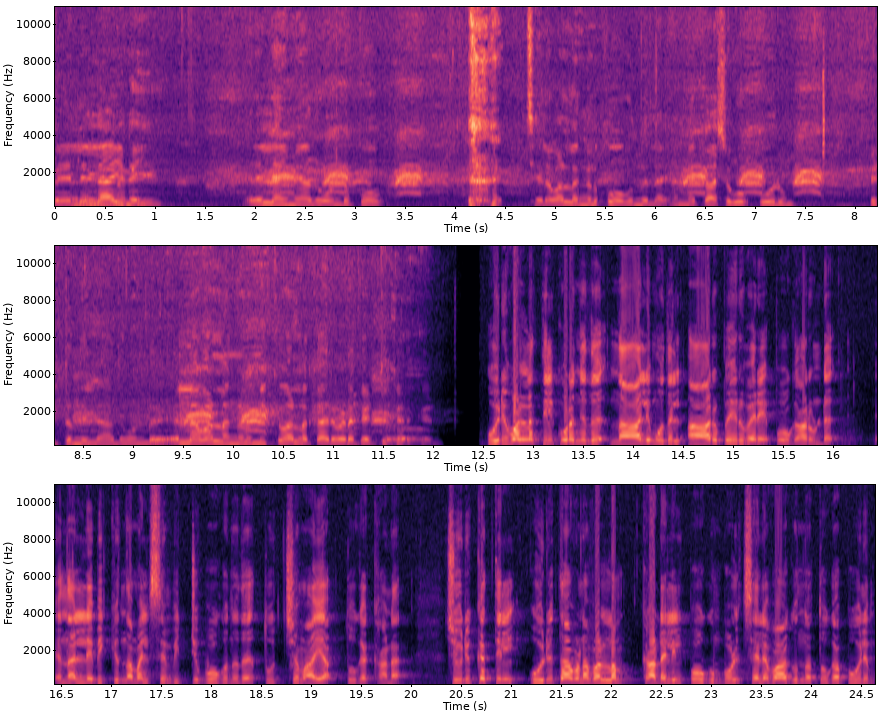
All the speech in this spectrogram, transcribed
വിലയില്ലായ്മയും. വിലയില്ലായ്മ അതുകൊണ്ടിപ്പോൾ ചില വള്ളങ്ങൾ പോകുന്നില്ല. എണ്ണക്കാശ് പോലും കിട്ടുന്നില്ല. അതുകൊണ്ട് എല്ലാ വള്ളങ്ങളും മിക്ക വള്ളക്കാരും ഇവിടെ കെട്ടിക്കിടക്കുകയാണ് ഒരു വള്ളത്തിൽ കുറഞ്ഞത് നാല് മുതൽ ആറ് പേർ വരെ പോകാറുണ്ട്. എന്നാൽ ലഭിക്കുന്ന മത്സ്യം വിറ്റുപോകുന്നത് തുച്ഛമായ തുകക്കാണ്. ചുരുക്കത്തിൽ ഒരു തവണ വള്ളം കടലിൽ പോകുമ്പോൾ ചെലവാകുന്ന തുക പോലും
